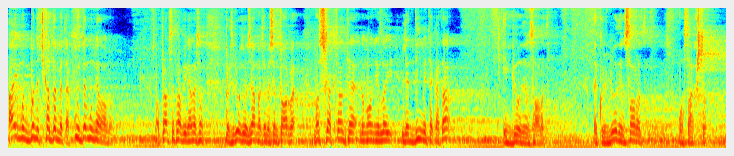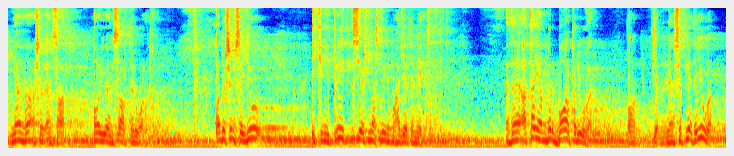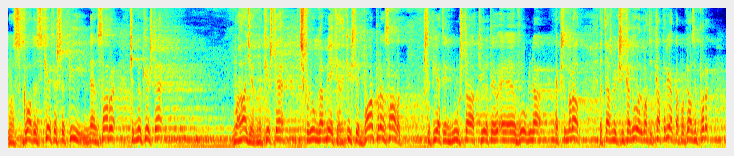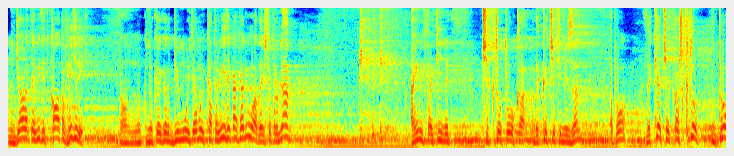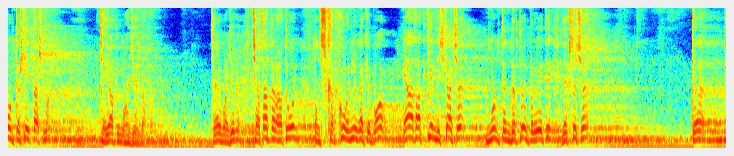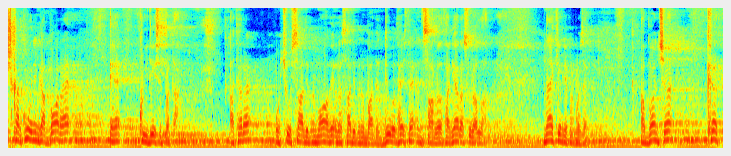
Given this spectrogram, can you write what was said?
Ai mund të bënte çka don me ta. Ku don mund t'i ndante? Po prapë se prapë pejgamberi alejhi selam për të ruajtur zemrat e besimtarëve, mos shkaktonte domethënë një lloj lëndimi tek ata i mblodhi ensarët. Dhe kur i mblodhi ensarët, u tha kështu, ja ma'sherel ensar, o ju ensarë të nderuar, apo. Pa dyshim se ju i keni pritë si është mas njëri muhajgjërët e mekës, të. Dhe ata janë bërë barrë për juve. Don, në shtëpiat e juve, pos gati s'kishte shtëpi e Ensarëve që nuk ishte muhaxhir, nuk ishte shpërngul nga Meka, dhe ishte barrë për Ensarët, shtëpiat e ngushta, të tyret e, e, e vogla, e kështu me radhë. Dhe tashmë kishin kaluar gati 4 vjet, apo flasim për ngjarjet e vitit 4 Hixhri. Don, nuk nuk e ka 2 muaj, 3 muaj, 4 vite kanë kaluar dhe ishte problem. A jeni të pajtimit që këto toka dhe këtë që kemi zënë, apo, dhe kjo që është këtu, në pronë të shtetit tashmë, t'ja japim muhaxhirëve, apo. T'ja japim muhaxhirëve, që ata të rahatohen, mund të shkarkoheni ju nga kjo barrë, edhe ata të kenë diçka që mund të ndërtojnë për veti, dhe kështu që të shkarkoheni nga barra e kujdesit për ta. Atëherë u çu Sad ibn Muadhi dhe Sad ibn Ubade, dy udhëheqësit e Ensarëve dhe thanë ja Rasulullah. Na e kemi një propozim. A bën që kët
